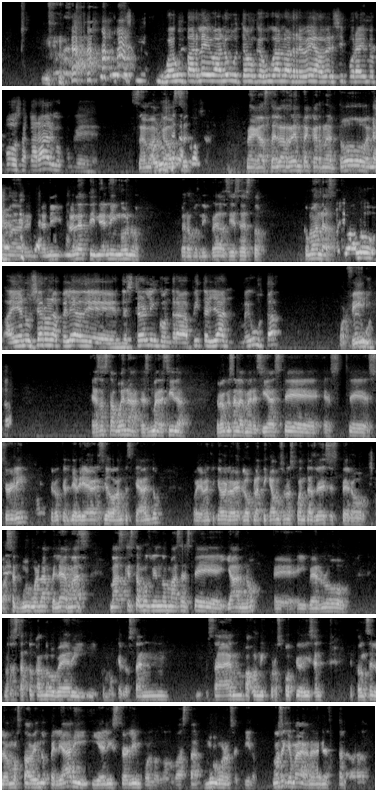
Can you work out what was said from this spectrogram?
si juego un parlay de Balú, tengo que jugarlo al revés a ver si por ahí me puedo sacar algo, porque. Se me, acabó, me gasté la renta, carnal, todo. no le atiné a ninguno. Pero pues ni pedo, así es esto. ¿Cómo andas? ahí anunciaron la pelea de, de, Sterling contra Peter Jan. Me gusta. Por fin. Me gusta. Esa está buena, es merecida. Creo que se la merecía este, este Sterling. Creo que él debería haber sido antes que Aldo. Obviamente que lo, platicamos unas cuantas veces, pero va a ser muy buena pelea. Más, más que estamos viendo más a este Jan, ¿no? Eh, y verlo, nos está tocando ver y, como que lo están está bajo microscopio, dicen. Entonces lo hemos estado viendo pelear y, él y Sterling, pues los dos va a estar muy bueno ese tiro. No sé quién va a ganar esta, la verdad.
